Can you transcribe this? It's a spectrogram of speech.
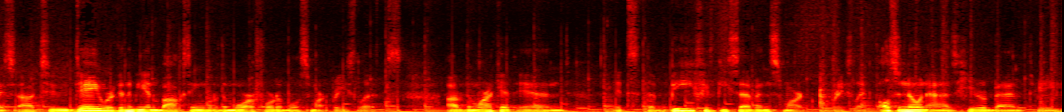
guys, uh, today we're going to be unboxing one of the more affordable smart bracelets out of the market and it's the B57 smart bracelet, also known as Hero Band 3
